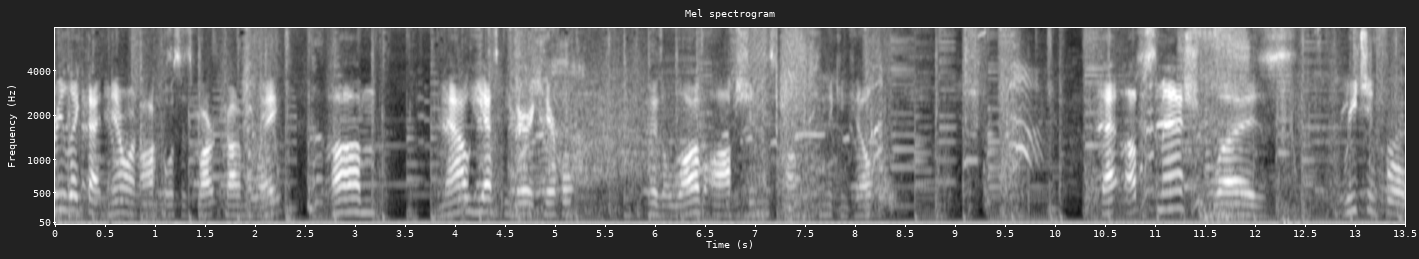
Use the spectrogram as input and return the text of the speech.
Re-licked that nail on Aquos' Bart, got him away. Um, now he has to be very careful. There's a lot of options on the team that can kill. That up smash was reaching for a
